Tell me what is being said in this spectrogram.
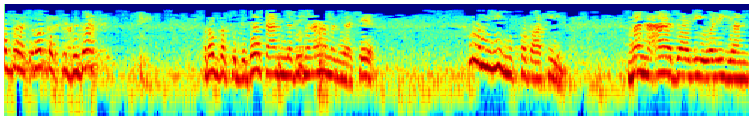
ربك ربك في البداية ربك في البداية عن الذين آمنوا يا شيخ. مؤمنين مستضعفين. من عادى لي وليا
